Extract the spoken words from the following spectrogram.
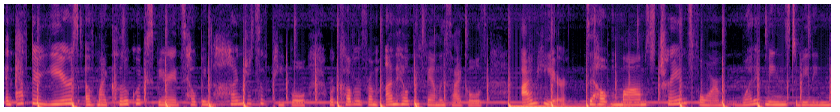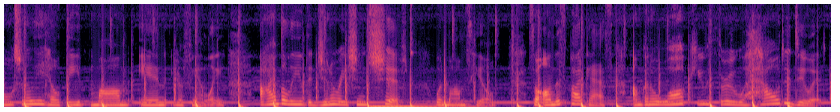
and after years of my clinical experience helping hundreds of people recover from unhealthy family cycles, I'm here to help moms transform what it means to be an emotionally healthy mom in your family. I believe the generation shift when moms heal. So, on this podcast, I'm going to walk you through how to do it,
